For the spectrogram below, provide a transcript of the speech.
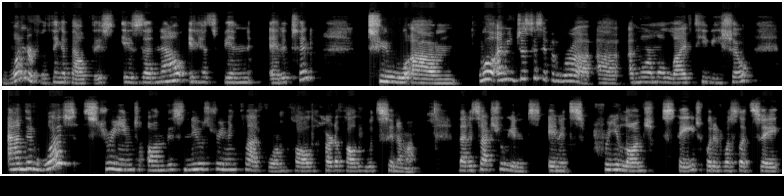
wonderful thing about this is that now it has been edited to um, well, I mean, just as if it were a, a, a, normal live TV show. And it was streamed on this new streaming platform called Heart of Hollywood Cinema, that is actually in its, in its pre launch stage, but it was, let's say,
